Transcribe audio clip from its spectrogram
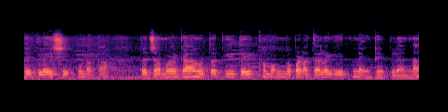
ठेपले शेकू नका. त्याच्यामुळे काय होतं की ते खमंगपणा त्याला येत नाही ठेपल्यांना.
